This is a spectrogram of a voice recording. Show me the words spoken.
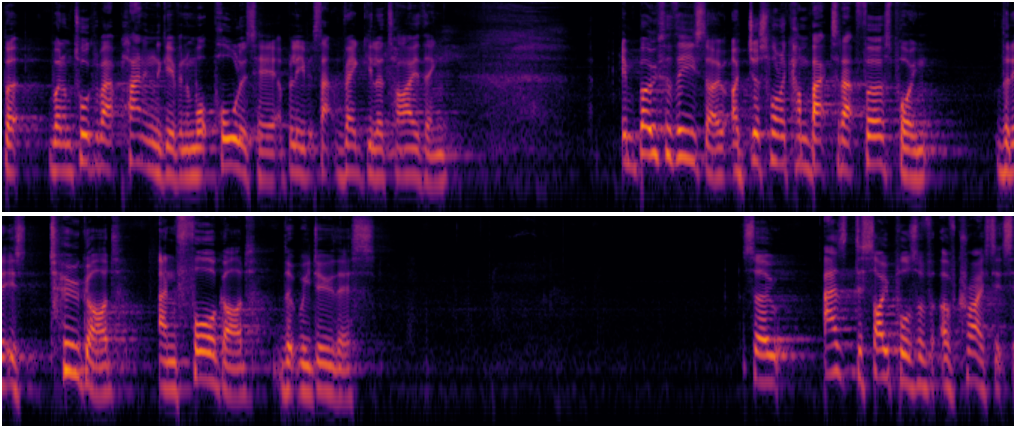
But when I'm talking about planning the giving and what Paul is here, I believe it's that regular tithing. In both of these, though, I just want to come back to that first point that it is to God and for God that we do this. So, as disciples of, of Christ, it's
